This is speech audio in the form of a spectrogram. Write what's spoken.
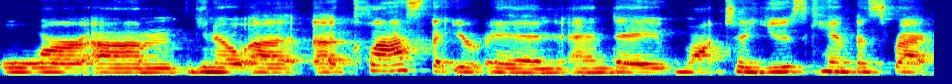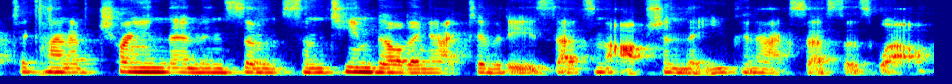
or um, you know a, a, class that you're in and they want to use campus rec to kind of train them in some some team building activities that's an option that you can access as well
